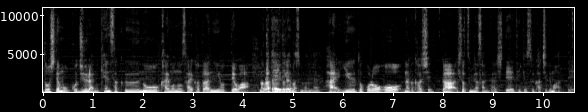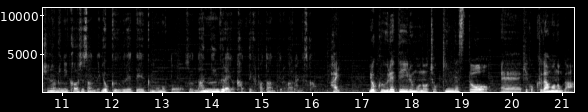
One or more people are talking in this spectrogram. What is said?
どうしてもこう従来の検索の買い物のされ方によってはまあ偏りが出ますもんね。はい、いうところをなんかカウシェが一つ皆さんに対して提供する価値でもあって。ちなみに川瀬さんでよく売れていくものとそれ何人ぐらいが買っていくパターンっていうのがあるんですか？はい。よく売れているもの直近ですと、えー結構果物が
